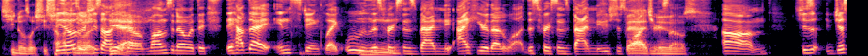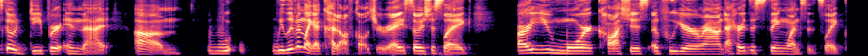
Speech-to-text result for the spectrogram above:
She knows what she's She talking knows about. what she's talking Yeah. about. Moms know what they they have that instinct, like, ooh, Mm-hmm. this person's bad news. I hear that a lot. This person's bad news. Just Bad watch yourself. news. just just go deeper in that. Um, w- we live in like a cutoff culture, right? So it's just like, are you more cautious of who you're around? I heard this thing once. It's like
